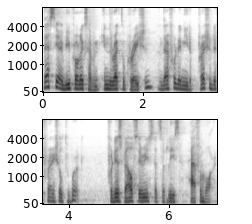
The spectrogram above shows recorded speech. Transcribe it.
The STIB products have an indirect operation, and therefore they need a pressure differential to work. For this valve series, that's at least half a bar.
